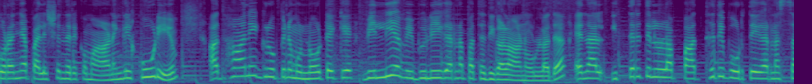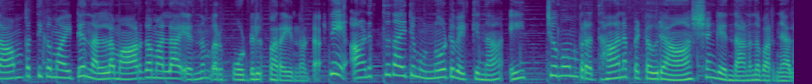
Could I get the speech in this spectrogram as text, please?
കുറഞ്ഞ പലിശ നിരക്കുമാണെങ്കിൽ കൂടിയും അദാനി ഗ്രൂപ്പിന് മുന്നോട്ടേക്ക് വലിയ വിപുലീകരണ പദ്ധതികളാണ് ഉള്ളത് എന്നാൽ ഇത്തരത്തിലുള്ള പദ്ധതി പൂർത്തീകരണം സാമ്പത്തികമായിട്ട് നല്ല മാർഗമല്ല എന്നും റിപ്പോർട്ടിൽ പറയുന്നുണ്ട്. ഇനി അടുത്തതായിട്ട് മുന്നോട്ട് വെക്കുന്ന ഏറ്റവും പ്രധാനപ്പെട്ട ഒരു ആശങ്ക എന്താണെന്ന് പറഞ്ഞാൽ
